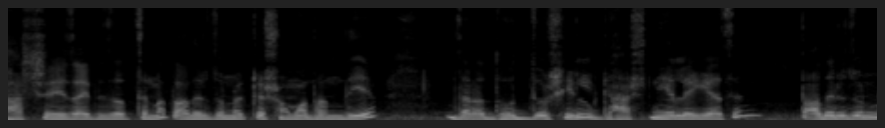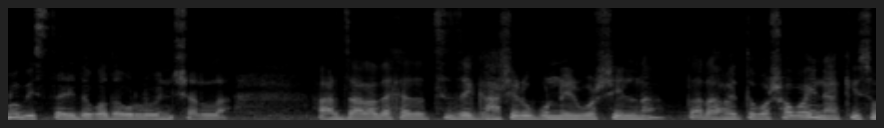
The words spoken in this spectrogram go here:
ঘাসে যাইতে যাচ্ছে না, তাদের জন্য একটা সমাধান দিয়ে যারা ধৈর্যশীল ঘাস নিয়ে লেগে আছেন, তাদের জন্য বিস্তারিত কথা বলব ইনশাল্লাহ আর যারা দেখা যাচ্ছে যে ঘাসের উপর নির্ভরশীল না, তারা হয়তো বা সবাই না, কিছু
